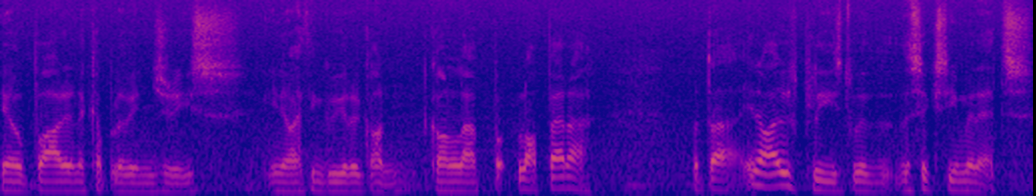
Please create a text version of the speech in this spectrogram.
You know, barring a couple of injuries, you know, I think we would have gone gone a lot, better. But uh, you know, I was pleased with the 60 minutes.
